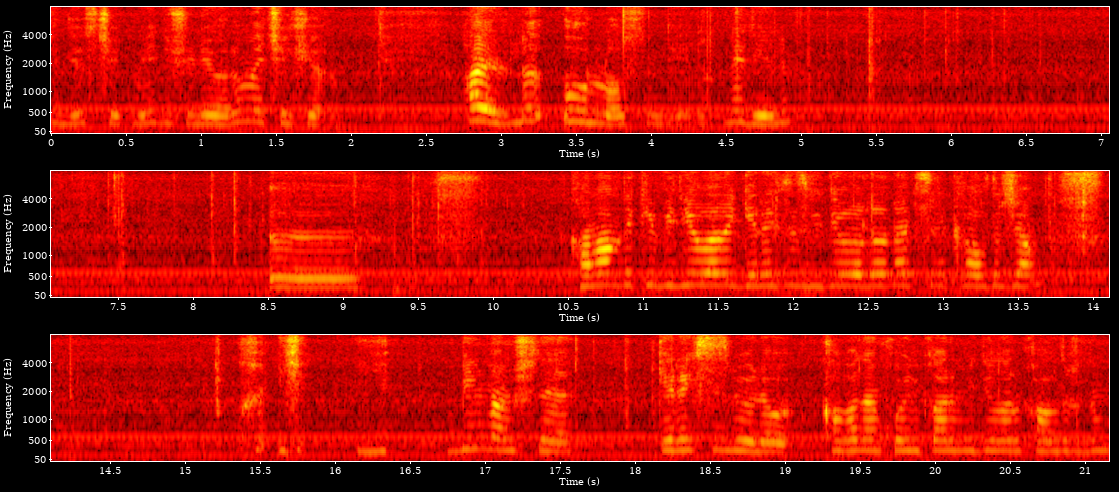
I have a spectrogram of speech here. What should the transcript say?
videosu çekmeyi düşünüyorum ve çekiyorum. Hayırlı uğurlu olsun diyelim. Ne diyelim? Ee, kanaldaki videoları, gereksiz videoların hepsini kaldıracağım. Bilmem işte gereksiz böyle kafadan koyduklarım videoları kaldırdım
